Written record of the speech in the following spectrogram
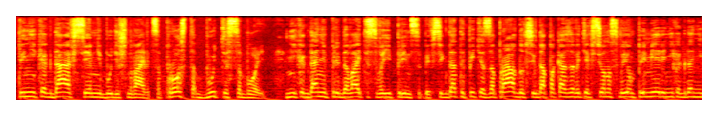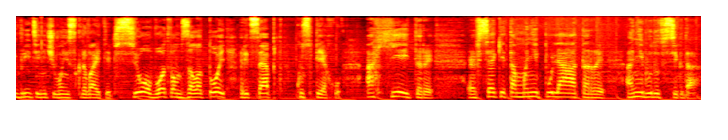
ты никогда всем не будешь нравиться, просто будьте собой. Никогда не предавайте свои принципы, всегда топите за правду, всегда показывайте все на своем примере, никогда не врите, ничего не скрывайте. Все, вот вам золотой рецепт к успеху. А хейтеры, э, всякие там манипуляторы, они будут всегда.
